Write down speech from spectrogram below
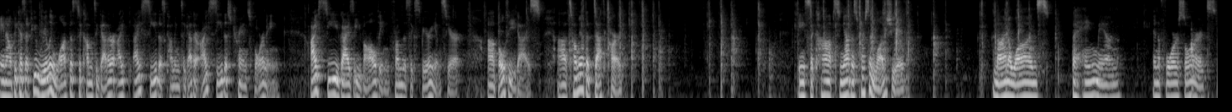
you know because if you really want this to come together i i see this coming together. I see this transforming. I see you guys evolving from this experience here uh, both of you guys. Uh, tell me about the death card. Ace of cups. Yeah this person loves you. Nine of wands the hangman and the four of swords.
